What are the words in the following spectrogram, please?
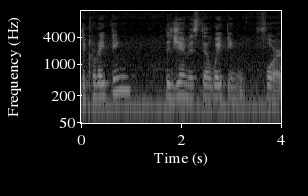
decorating. The gym is still waiting for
